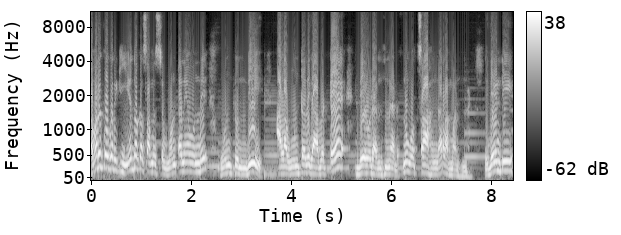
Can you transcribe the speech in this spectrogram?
ఎవరికొకరికి ఏదో ఒక సమస్య ఉంటనే ఉంది ఉంటుంది. అలా ఉంటది కాబట్టే దేవుడు అంటున్నాడు. నువ్వు ఉత్సాహంగా రమ్మంటున్నాడు. ఇదేంటి?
